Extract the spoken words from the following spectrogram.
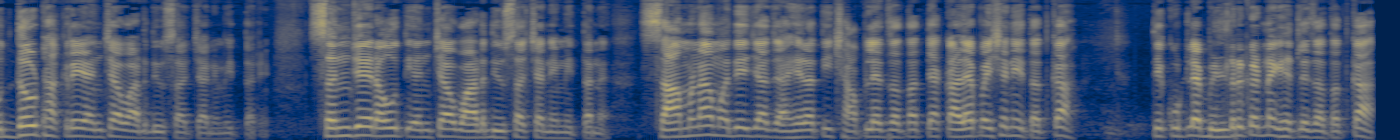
उद्धव ठाकरे यांच्या वाढदिवसाच्या निमित्ताने संजय राऊत यांच्या वाढदिवसाच्या निमित्तानं. सामनामध्ये ज्या जाहिराती छापल्या जातात त्या काळ्या पैशाने येतात का? ते कुठल्या बिल्डरकडनं घेतले जातात का?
